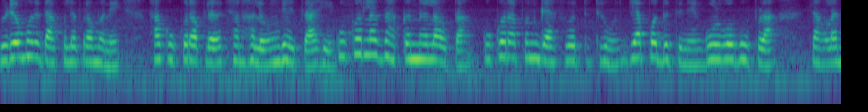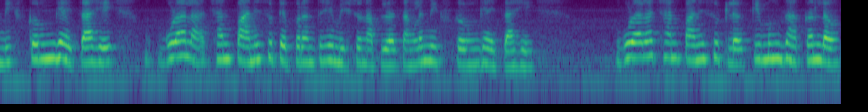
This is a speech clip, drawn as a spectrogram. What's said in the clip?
व्हिडिओमध्ये दाखवल्याप्रमाणे हा कुकर आपल्याला छान हलवून घ्यायचा आहे. कुकरला झाकण न लावता कुकर आपण गॅसवरती ठेवून या पद्धतीने गुळ व भोपळा चांगला मिक्स करून घ्यायचा आहे. गुळाला छान पाणी सुटेपर्यंत हे मिश्रण आपल्याला चांगलं मिक्स करून घ्यायचं आहे. गुळाला छान पाणी सुटलं की मग झाकण लावून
